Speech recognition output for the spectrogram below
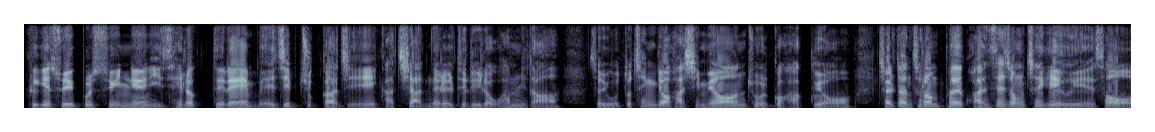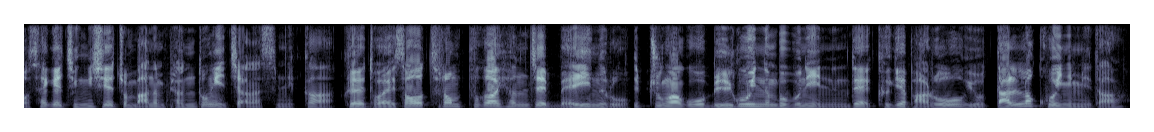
크게 수익 볼 수 있는 이 세력들의 매집주까지 같이 안내를 드리려고 합니다. 그래서 이것도 챙겨 가시면 좋을 것 같고요. 자, 일단 트럼프의 관세 정책에 의해서 세계 증시에 좀 많은 변동이 있지 않았습니까? 그에 더해서 트럼프가 현재 메인으로 집중하고 밀고 있는 부분이 있는데 그게 바로 요 달러 코인입니다.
